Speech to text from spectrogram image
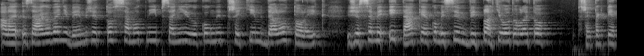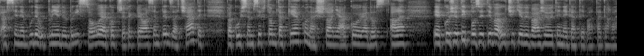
ale zároveň vím, že to samotné psaní rukou mi předtím dalo tolik, že se mi i tak, jako myslím, vyplatilo tohleto přetrpět asi nebude úplně dobrý slovo, jako přetrpěla jsem ten začátek, pak už jsem si v tom taky jako našla nějakou radost, ale jakože ty pozitiva určitě vyvážely ty negativa, takhle.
